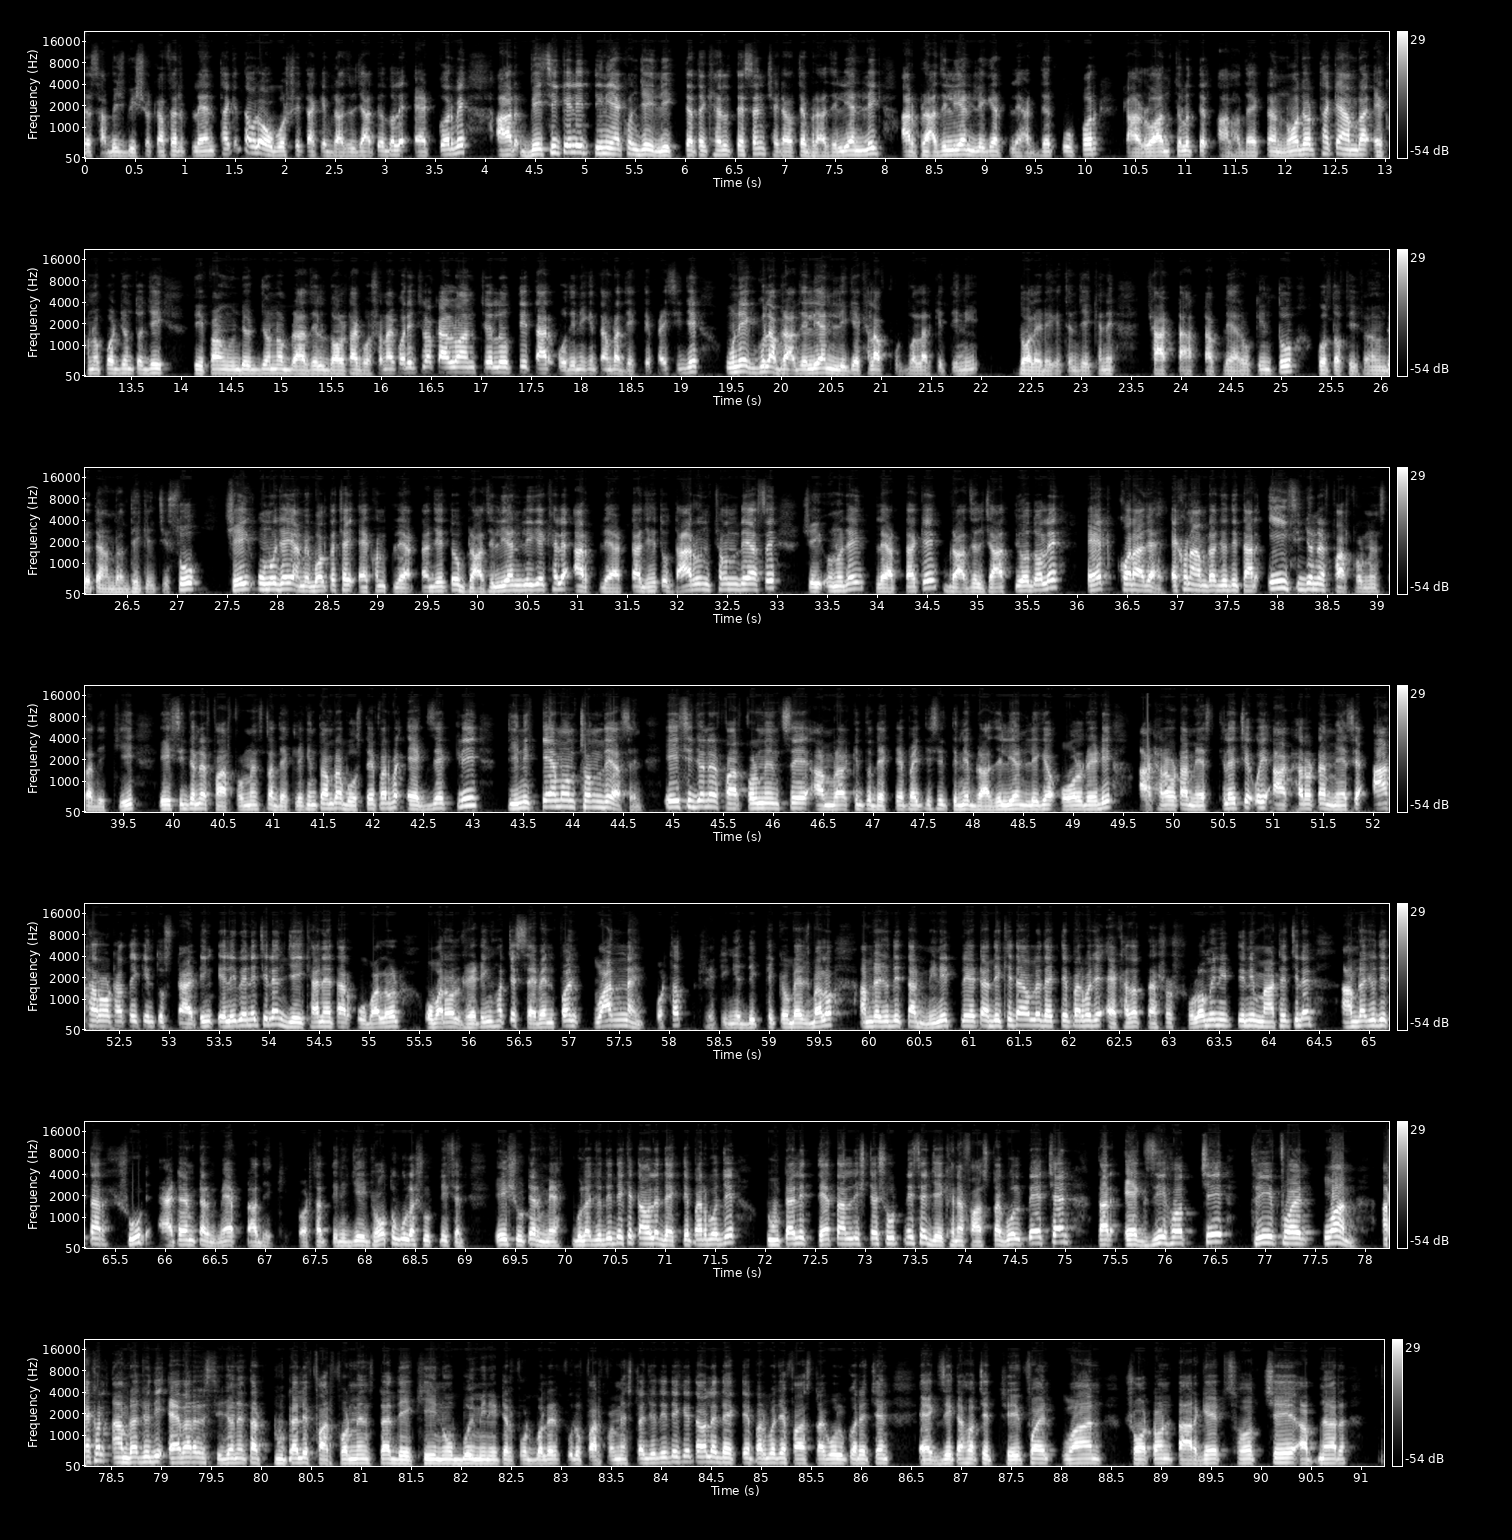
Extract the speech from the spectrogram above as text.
বিশ্বকাপের প্ল্যান থাকে, তাহলে অবশ্যই তাকে ব্রাজিল জাতীয় দলে অ্যাড করবে। আর বেসিক্যালি তিনি এখন যে লিগটাতে খেলতেছেন, সেটা হচ্ছে ব্রাজিলিয়ান লিগ আর ব্রাজিলিয়ান লিগের প্লেয়ারদের উপর কার্লো আঞ্চলতের আলাদা একটা নজর থাকে। আমরা এখনও পর্যন্ত যেই ফিফা উইন্ডোর জন্য ব্রাজিল দলটা ঘোষণা করেছিল, কার্লো আঞ্চলতি তার অধীনে কিন্তু আমরা দেখতে পাইছি যে অনেকগুলা ব্রাজিলিয়ান লিগে খেলা ফুটবলারকে তিনি দলে রেখেছেন, যেখানে সাতটা, আটটা প্লেয়ারও কিন্তু গত ফিফা উইন্ডোতে আমরা দেখেছি। সো সেই অনুযায়ী আমি বলতে চাই এখন প্লেয়ারটা যেহেতু ব্রাজিলিয়ান লিগে খেলে আর প্লেয়ারটা যেহেতু দারুণ ছন্দে আছে, সেই অনুযায়ী প্লেয়ারটাকে ব্রাজিল জাতীয় দলে অ্যাড করা যায়। এখন আমরা যদি তার এই সিজনের পারফরমেন্সটা দেখি, এই সিজনের পারফরমেন্সটা দেখলে কিন্তু আমরা বুঝতে পারব এক্স্যাক্টলি তিনি কেমন ছন্দে আছেন? এই সিজনের পারফরমেন্সে আমরা কিন্তু দেখতে পাইতেছি তিনি ব্রাজিলিয়ান লিগে অলরেডি আঠারোটা ম্যাচ খেলেছে। ওই আঠারোটা ম্যাচে আঠারোটাতে কিন্তু স্টার্টিং ইলেভেনে ছিলেন যেখানে তার ওভারঅল ওভারঅল রেটিং হচ্ছে সেভেন পয়েন্ট ওয়ান নাইন অর্থাৎ রেটিং এর দিক থেকেও বেশ ভালো। আমরা যদি তার মিনিট প্লেটা দেখি, তাহলে দেখতে পারব যে এক হাজার চারশো ষোলো মিনিট তিনি মাঠে ছিলেন। আমরা যদি তার শুট অ্যাটেম্পটার ম্যাপটা দেখি, অর্থাৎ তিনি যে যতগুলো শুট নিয়েছেন এই শুটের ম্যাপগুলো যদি দেখি, তাহলে দেখতে পারব যে টোটালি তেতাল্লিশটা শুট নিছে, যেখানে ফার্স্টটা গোল পেয়েছেন, তার এক্সি হচ্ছে থ্রি পয়েন্ট ওয়ান এখন আমরা যদি এবারের সিজনে তার টোটালি পারফরমেন্সটা দেখি, নব্বই মিনিটের ফুটবলের পুরো পারফরমেন্সটা যদি দেখি, তাহলে দেখতে পারব যে ফার্স্টটা গোল করেছেন এক্সিটা হচ্ছে three point one shot on targets হচ্ছে আপনার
